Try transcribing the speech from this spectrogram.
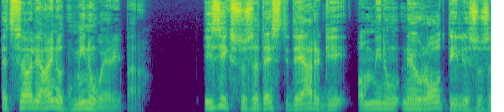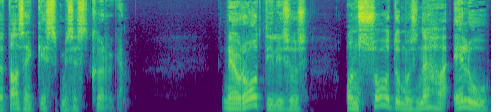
et see oli ainult minu eripära. isiksuse testide järgi on minu neurootilisuse tase keskmisest kõrgem neurootilisus on soodumus näha elu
